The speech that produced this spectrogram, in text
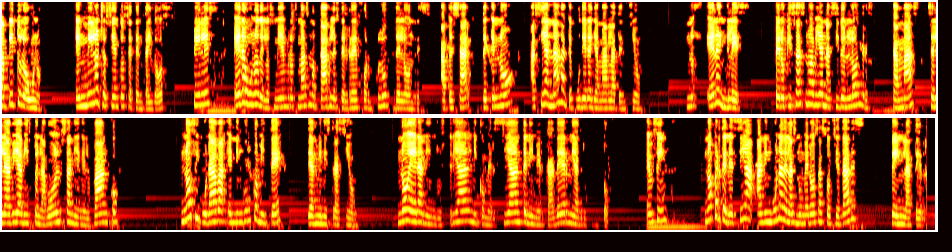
Capítulo 1. En 1872, Phyllis era uno de los miembros más notables del Reform Club de Londres, a pesar de que no hacía nada que pudiera llamar la atención. era inglés, pero quizás no había nacido en Londres. Jamás se le había visto en la bolsa ni en el banco. No figuraba en ningún comité de administración. No era ni industrial, ni comerciante, ni mercader, ni agricultor. En fin, no pertenecía a ninguna de las numerosas sociedades de Inglaterra.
